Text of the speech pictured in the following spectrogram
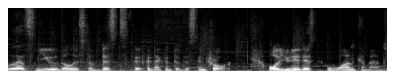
Let's view the list of disks connected to this controller. All you need is one command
